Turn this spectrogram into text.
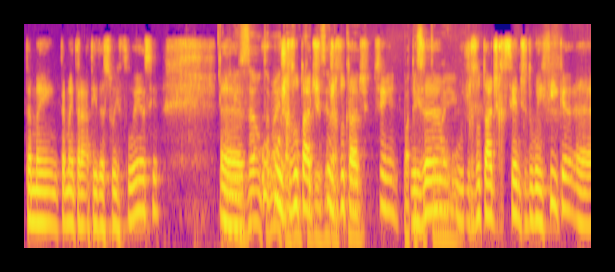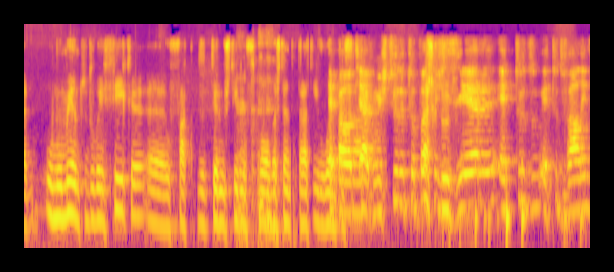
também, também terá tido a sua influência. Uh, também, os resultados, os resultados, sim, Lisão, os resultados recentes do Benfica, uh, o momento do Benfica, uh, o facto de termos tido um futebol bastante atrativo. É pá, Tiago, mas tudo o que tu podes dizer é tudo, é tudo válido,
